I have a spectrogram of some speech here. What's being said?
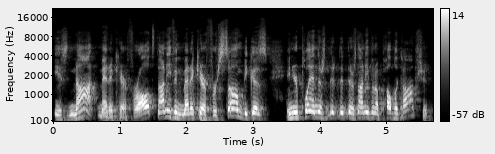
is not Medicare for all. It's not even Medicare for some because in your plan there's there's not even a public option.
